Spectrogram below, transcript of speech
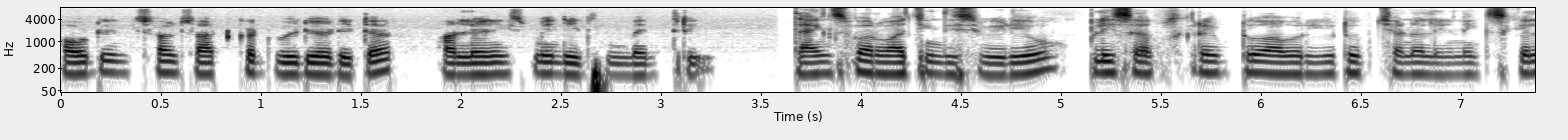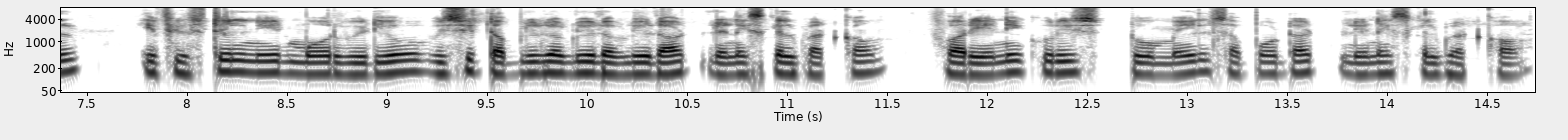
how to install shotcut video editor on linux mint 18.3 thanks for watching this video. Please subscribe to our youtube channel linux help if you still need more video visit www.linuxhelp.com for any queries to mail support at linuxhelp.com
